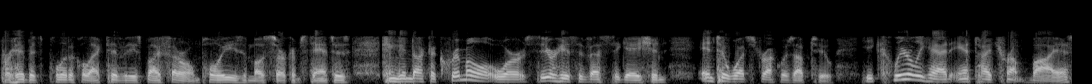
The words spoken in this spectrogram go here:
prohibits political activities by federal employees in most circumstances, can conduct a criminal or serious investigation into what Strzok was up to. He clearly had anti-Trump bias.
